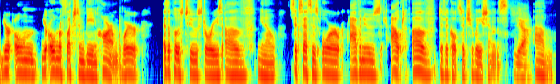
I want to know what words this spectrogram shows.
your own your own reflection being harmed where as opposed to stories of you know successes or avenues out of difficult situations Yeah. um,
